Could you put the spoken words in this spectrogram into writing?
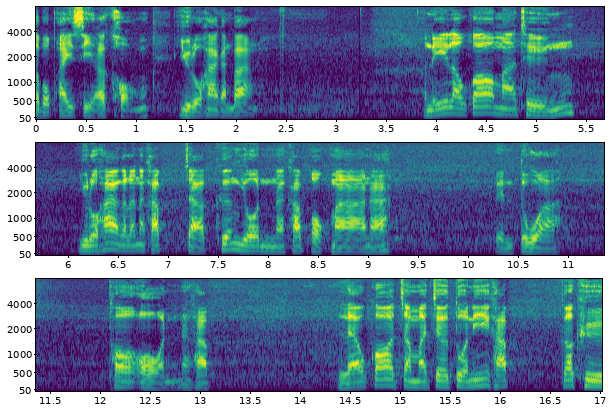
ระบบไอเสียของยูโร5กันบ้าง อันนี้เราก็มาถึงยูโร5กันแล้วนะครับ จากเครื่องยนต์นะครับออกมานะ เป็นตัวท่ออ่อนนะครับ แล้วก็จะมาเจอตัวนี้ครับ ก็คือ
